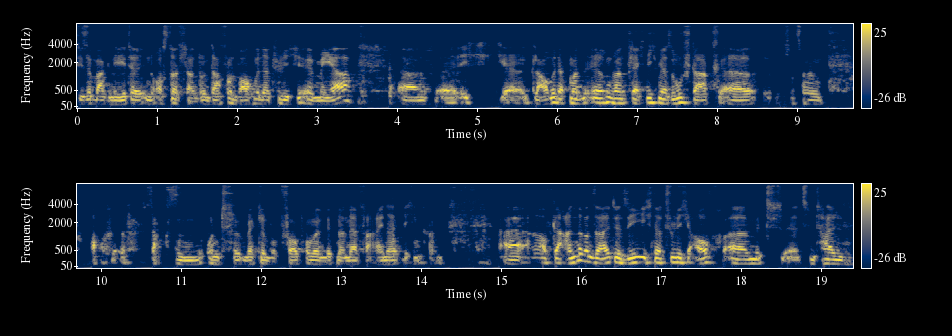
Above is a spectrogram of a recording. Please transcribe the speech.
diese Magnete in Ostdeutschland. Und davon brauchen wir natürlich äh, mehr. Äh, ich äh, glaube, dass man irgendwann vielleicht nicht mehr so stark äh, sozusagen auch Sachsen und Mecklenburg-Vorpommern miteinander vereinheitlichen kann. Äh, auf der anderen Seite sehe ich natürlich auch äh, mit äh, zum Teil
